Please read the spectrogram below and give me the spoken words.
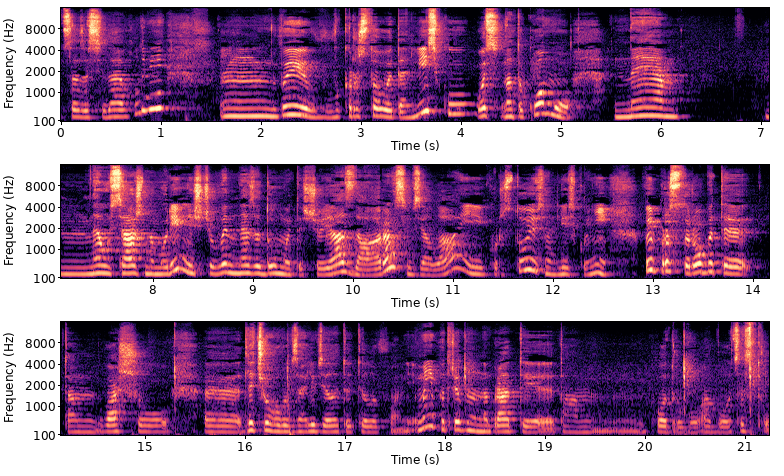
це засідає в голові. Ви використовуєте англійську ось на такому не, м, неосяжному рівні, що ви не задумуєте, що я зараз взяла і користуюсь англійською. Ні. Ви просто робите там вашу. е, Для чого ви взагалі взяли той телефон? І мені потрібно набрати там подругу або сестру.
